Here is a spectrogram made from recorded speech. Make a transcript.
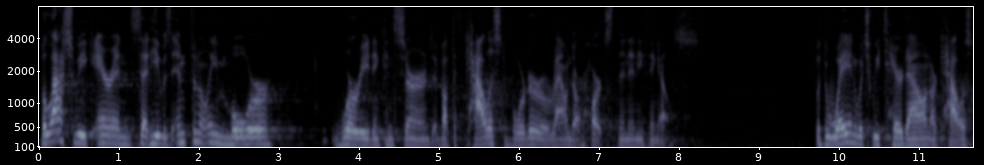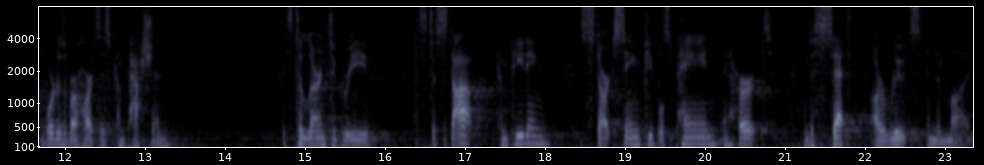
But last week, Aaron said he was infinitely more worried and concerned about the calloused border around our hearts than anything else. But the way in which we tear down our calloused borders of our hearts is compassion. It's to learn to grieve. It's to stop competing, start seeing people's pain and hurt, and to set our roots in the mud.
